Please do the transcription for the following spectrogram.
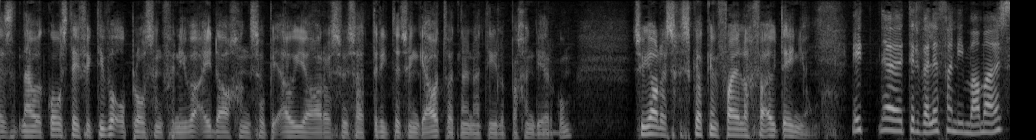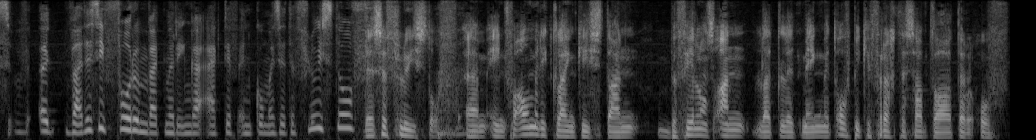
is dit nou 'n koste-effektiewe oplossing vir nuwe uitdagings op die ou jare soos artritis en gout wat nou natuurlik begin deurkom. Hmm. So ja, dit is geskik en veilig vir oud en jonk. Net uh, terwille van die mammas, uh, wat is die vorm wat Moringa Active inkom? Is dit 'n vloeistof? Dis 'n vloeistof. Ehm um, en veral met die kleintjies dan beveel ons aan dat hulle dit meng met of bietjie vrugtesap water of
